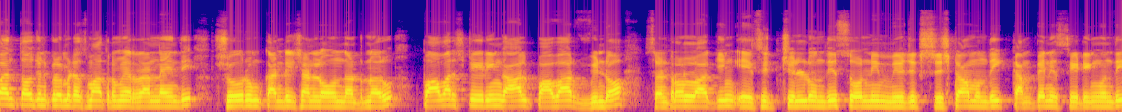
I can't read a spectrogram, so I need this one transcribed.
వన్ థౌజండ్ కిలోమీటర్స్ మాత్రమే రన్ అయింది. షోరూమ్ కండిషన్లో ఉందంటున్నారు. Power steering all power window central locking AC chilled ఉంది సోనీ మ్యూజిక్ సిస్టమ్ ఉంది కంపెనీ సీటింగ్ ఉంది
